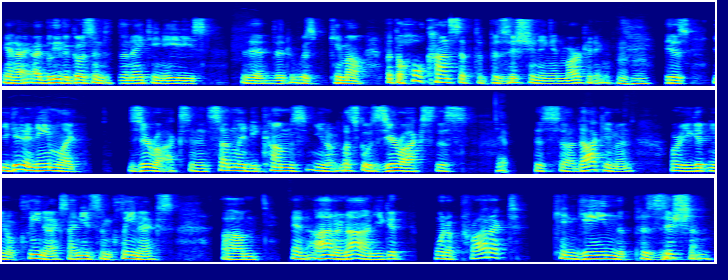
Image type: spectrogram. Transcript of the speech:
and I, I believe it goes into the 1980s that that was came out. But the whole concept of positioning and marketing mm-hmm. is you get a name like Xerox, and it suddenly becomes you know let's go Xerox this yep. this uh, document, or you get you know Kleenex. I need some Kleenex, um, and on and on. You get when a product can gain the position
